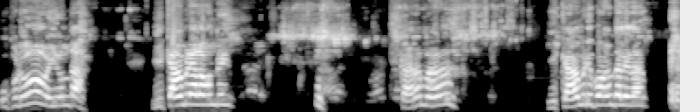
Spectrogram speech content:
ఇప్పుడు ఇది ఉందా? ఈ కామెడీ ఎలా ఉంది? కరమా? ఈ కామెడీ బాగుందా లేదా ఆ,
